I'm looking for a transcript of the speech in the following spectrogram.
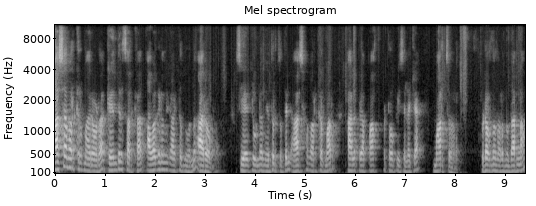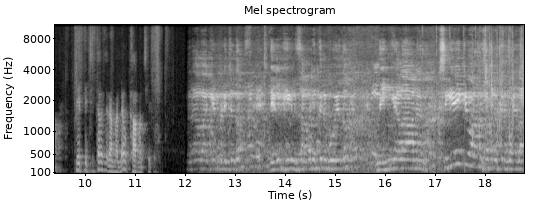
ആശാ വർക്കർമാരോട് കേന്ദ്ര സർക്കാർ അവഗണന കാട്ടുന്നുവെന്ന് ആരോപണം. സി ഐ ടുവിന്റെ നേതൃത്വത്തിൽ ആശാ വർക്കർമാർ ആലപ്പുഴ പാസ്പോർട്ട് ഓഫീസിലേക്ക് മാർച്ച് നടത്തി. തുടർന്ന് നടന്ന dharna P P Chittaranjan M L A ഉദ്ഘാടനം ചെയ്തു. പിടിച്ചതും ഡൽഹിയിൽ സമരത്തിന് പോയതും നിങ്ങളാണ് സി ഐ ടു ആണ് സമരത്തിന് പോയത്.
